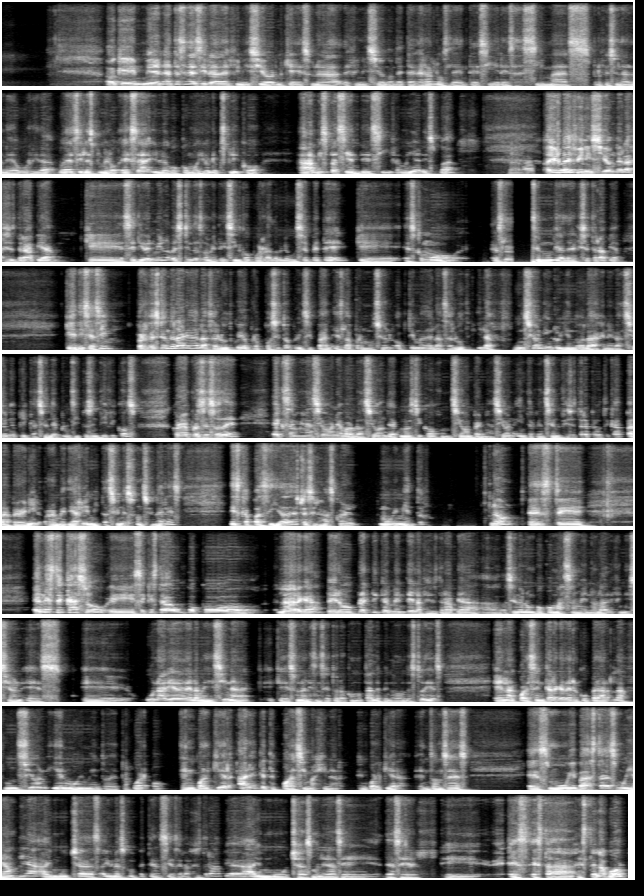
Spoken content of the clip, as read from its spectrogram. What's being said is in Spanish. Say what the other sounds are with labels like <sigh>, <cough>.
Ok, miren, antes de decir la definición, que es una definición donde te agarras los lentes y eres así más profesional, medio aburrida, voy a decirles primero esa y luego cómo yo lo explico a mis pacientes y familiares, ¿va? Hay una definición de la fisioterapia que se dio en 1995 por la WCPT, que es como, es la Mundial de la Fisioterapia, que dice así, Profesión del área de la salud cuyo propósito principal es la promoción óptima de la salud y la función incluyendo la generación y aplicación de principios científicos con el proceso de examinación, evaluación, diagnóstico, función, premiación e intervención fisioterapéutica para prevenir o remediar limitaciones funcionales, discapacidades relacionadas con el movimiento. ¿No? Este, en este caso, eh, sé que está un poco larga, pero prácticamente la fisioterapia, haciéndolo un poco más ameno, la definición es eh, un área de la medicina que es una licenciatura como tal, depende de dónde estudies, en la cual se encarga de recuperar la función y el movimiento de tu cuerpo en cualquier área que te puedas imaginar, en cualquiera. Entonces, es muy vasta, es muy amplia, hay muchas, hay unas competencias de la fisioterapia, hay muchas maneras de, hacer eh, esta, este labor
